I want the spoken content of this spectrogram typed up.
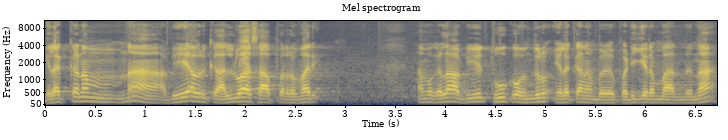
இலக்கணம்னா அப்படியே அவருக்கு அல்வா சாப்பிட்ற மாதிரி. நமக்கெல்லாம் அப்படியே தூக்கம் வந்துடும் இலக்கணம் ப- படிக்கிற மாதிரி இருந்ததுன்னா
